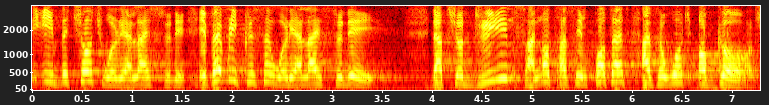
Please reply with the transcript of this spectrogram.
If the church will realize today, if every Christian will realize today that your dreams are not as important as the word of God,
